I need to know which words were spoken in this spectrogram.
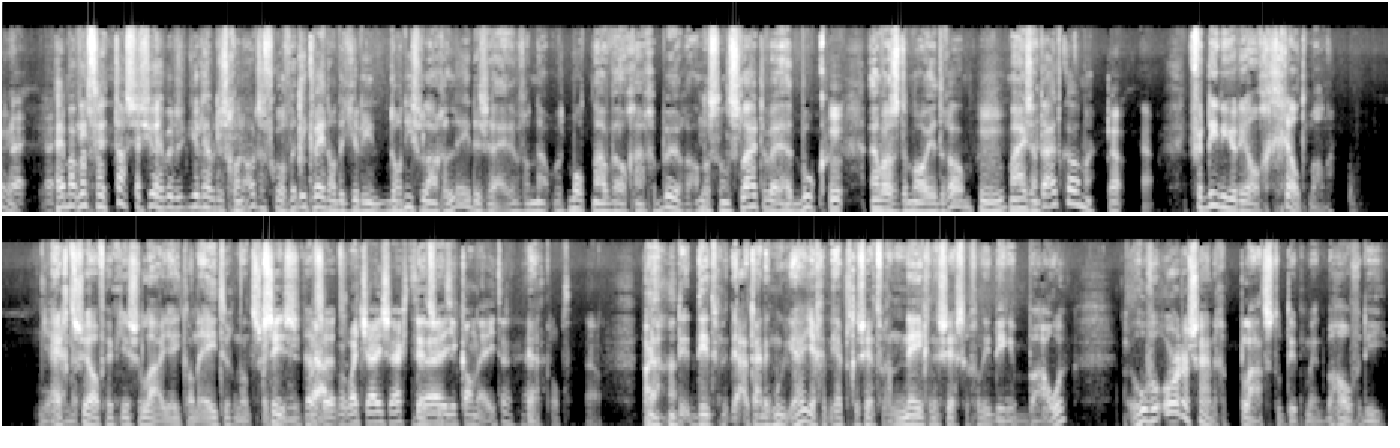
nee. nee, maar wat fantastisch. Jullie hebben, jullie hebben dus gewoon auto's verkocht. Want ik weet nog dat jullie nog niet zo lang geleden zeiden... van nou, het moet nou wel gaan gebeuren. Anders dan sluiten wij het boek. Hm. En was het een mooie droom. Maar hij is aan het uitkomen. Ja. Verdienen jullie al geld, mannen? Echt zelf heb je een salaris. Je kan eten. en Dat is Precies, dat Ja, wat jij zegt, eh, je kan eten. Ja, Ja. klopt. Ja. Maar dit, dit, uiteindelijk moet je, hè, je hebt gezegd, we gaan 69 van die dingen bouwen. Hoeveel orders zijn er geplaatst op dit moment? Behalve die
